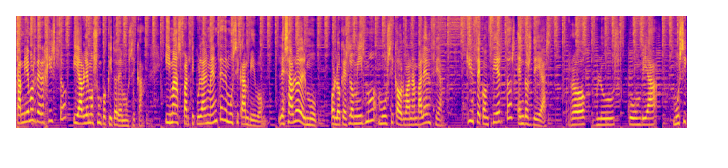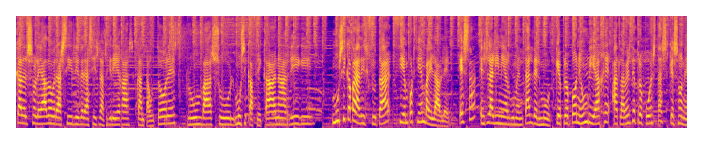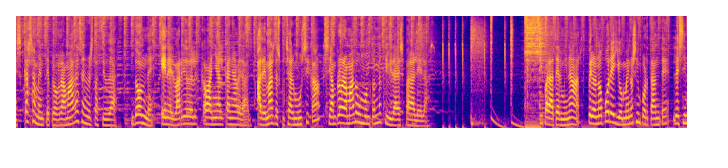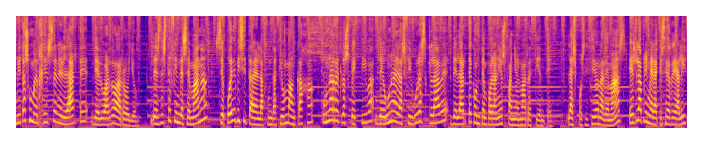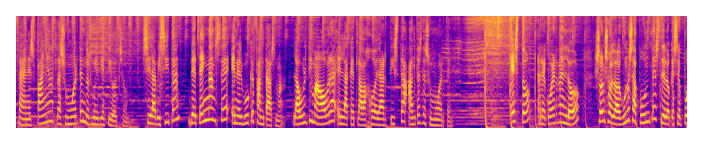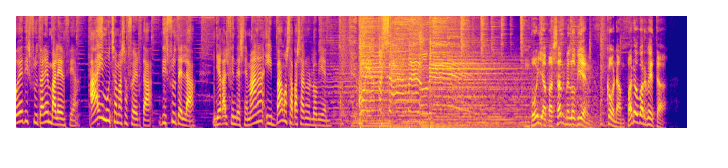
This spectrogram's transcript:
Cambiemos de registro y hablemos un poquito de música, y más particularmente de música en vivo. Les hablo del MUB, o lo que es lo mismo, música urbana en Valencia. 15 conciertos en dos días. Rock, blues, cumbia, música del soleado Brasil y de las islas griegas, cantautores, rumba, soul, música africana, reggae. Música para disfrutar 100% bailable. Esa es la línea argumental del MUD, que propone un viaje a través de propuestas que son escasamente programadas en nuestra ciudad. donde En el barrio del Cabañal Cañaveral. Además de escuchar música, se han programado un montón de actividades paralelas. Y para terminar, pero no por ello menos importante, les invito a sumergirse en el arte de Eduardo Arroyo. Desde este fin de semana se puede visitar en la Fundación Bancaja una retrospectiva de una de las figuras clave del arte contemporáneo español más reciente. La exposición, además, es la primera que se realiza en España tras su muerte en 2018. Si la visitan, deténganse en El buque fantasma, la última obra en la que trabajó el artista antes de su muerte. Esto, recuérdenlo, son solo algunos apuntes de lo que se puede disfrutar en Valencia. Hay mucha más oferta, disfrútenla. Llega el fin de semana y vamos a pasárnoslo bien. Voy a pasármelo bien. Voy a pasármelo bien con Amparo Barbeta.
